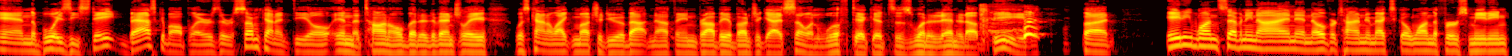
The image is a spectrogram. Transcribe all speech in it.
and the Boise State basketball players, there was some kind of deal in the tunnel, but it eventually was kind of like much ado about nothing. Probably a bunch of guys selling wolf tickets is what it ended up being. but 81 79 in overtime, New Mexico won the first meeting.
